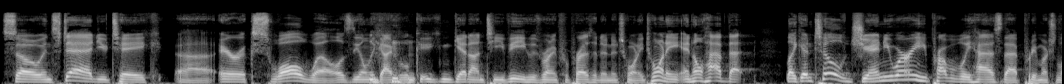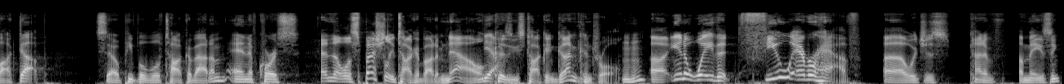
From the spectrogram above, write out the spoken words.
So instead, you take uh, Eric Swalwell as the only guy who you can get on TV who's running for president in 2020, and he'll have that like until January. He probably has that pretty much locked up. So people will talk about him, and of course, And they'll especially talk about him now Yeah. because he's talking gun control uh, in a way that few ever have, uh, which is kind of amazing.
